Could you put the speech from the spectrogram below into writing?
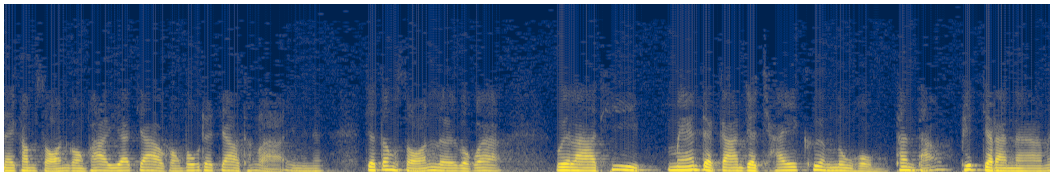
ในคำสอนของพระยาเจ้าของพระพุทธเจ้าทั้งหลายนี่นะจะต้องสอนเลยบอกว่า เวลาที่แม้แต่การจะใช้เครื่องนุ่งห่มท่านถามพิจารณาไหม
